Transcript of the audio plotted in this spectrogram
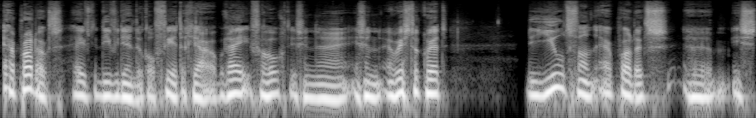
Air Products heeft de dividend ook al 40 jaar op rij verhoogd. Is een, eh, is een aristocrat. De yield van Air Products ehm, is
